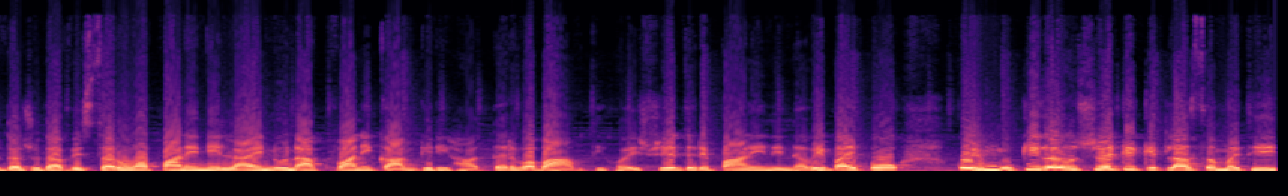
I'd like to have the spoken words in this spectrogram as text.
જુદા જુદા વિસ્તારોમાં પાણીની લાઈનો નાખવાની કામગીરી હાથ ધરવામાં આવતી હોય છે. ત્યારે પાણીની નવી પાઇપો કોઈ મૂકી ગયું છે કે કેટલા સમયથી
